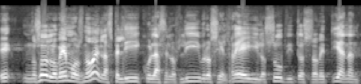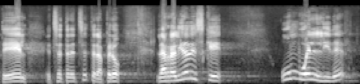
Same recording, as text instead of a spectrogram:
Eh, nosotros lo vemos, ¿no? En las películas, en los libros, y el rey y los súbditos se sometían ante él, etcétera, etcétera. Pero la realidad es que un buen líder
